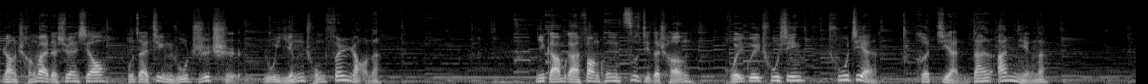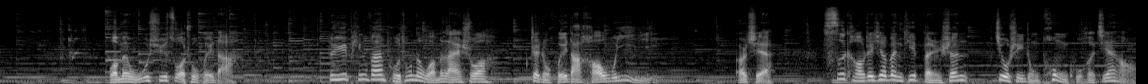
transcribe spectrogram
让城外的喧嚣不再近如咫尺，如蝇虫纷扰呢？你敢不敢放空自己的城，回归初心、初见和简单安宁呢？我们无需做出回答。对于平凡普通的我们来说，这种回答毫无意义，而且思考这些问题本身就是一种痛苦和煎熬。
